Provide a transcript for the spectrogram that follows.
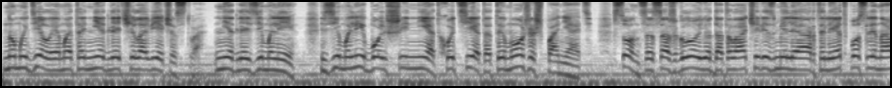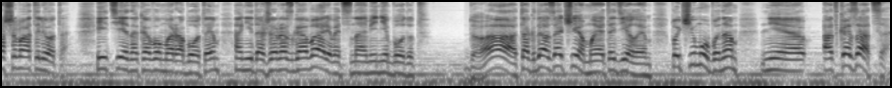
Но мы делаем это не для человечества, не для Земли. Земли больше нет, хоть это ты можешь понять. Солнце сожгло ее дотла через миллиард лет после нашего отлета. И те, на кого мы работаем, они даже разговаривать с нами не будут». «Да, тогда зачем мы это делаем? Почему бы нам не отказаться?»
